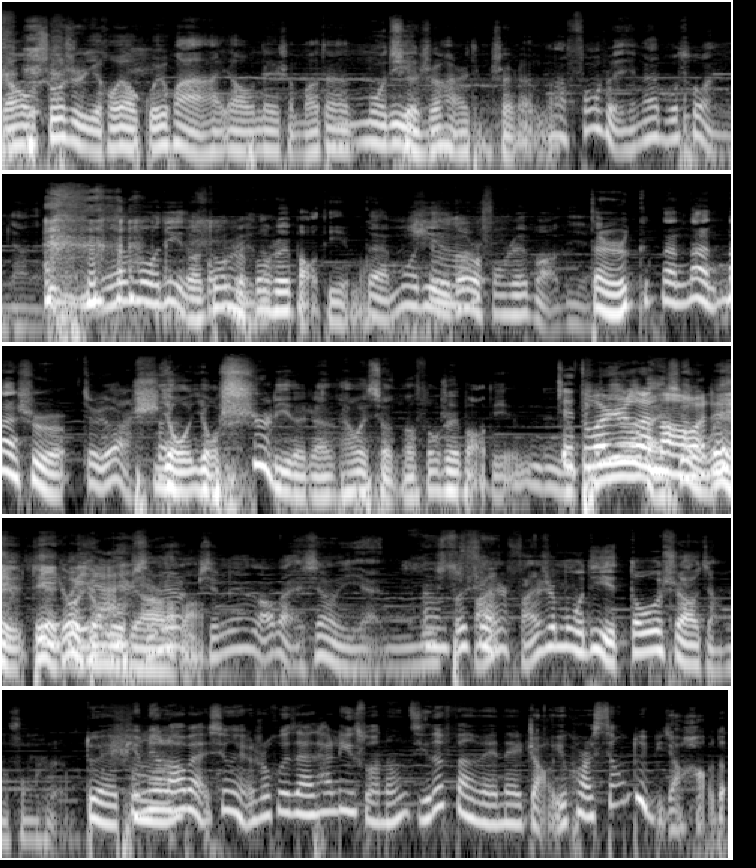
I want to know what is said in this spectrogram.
然后说是以后要规划，要那什么，但墓地确实还是挺瘆人的那。风水应该不错，你们家那个，因为墓地的都是风水宝地嘛。，对，墓地的都是风水宝地，但是那那那是就有点势。有有势力的人才会选择风水宝地。这多热闹啊平民老百姓不这也就是这回路边儿了吗？平民老百姓也，你嗯不是凡是凡是墓地都是要讲究风水的。对，平民老百姓也是会在他力所能及的范围内找一块相对比较好的。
